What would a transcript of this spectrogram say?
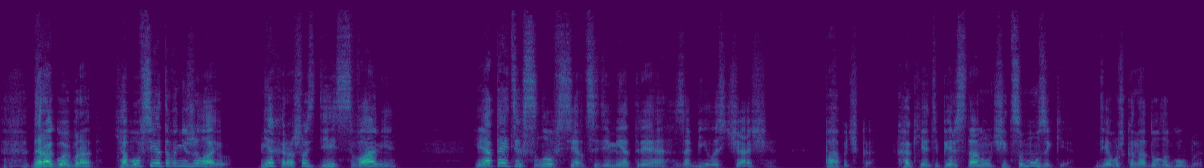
Дорогой брат, я вовсе этого не желаю. Мне хорошо здесь, с вами. И от этих слов сердце Деметрия забилось чаще. Папочка, как я теперь стану учиться музыке? Девушка надула губы.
